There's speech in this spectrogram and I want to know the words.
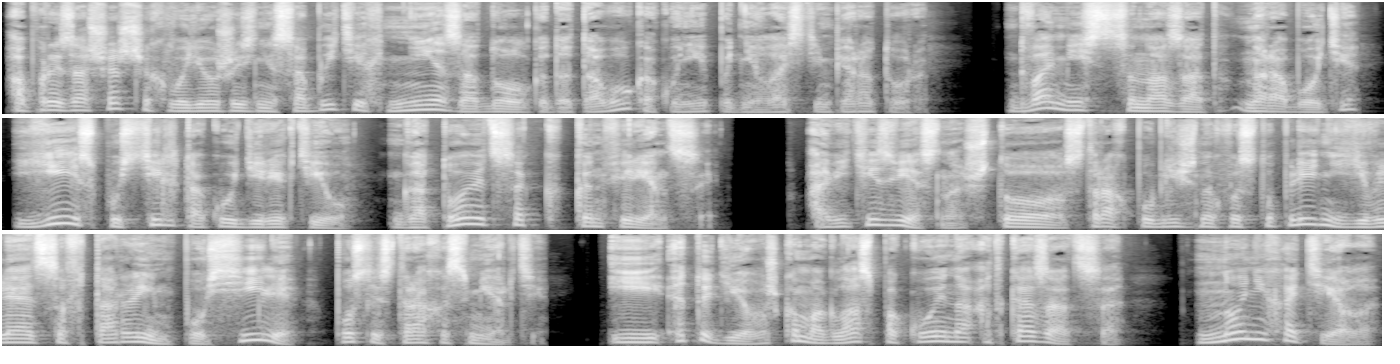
о произошедших в ее жизни событиях незадолго до того, как у ней поднялась температура. Два месяца назад на работе ей спустили такую директиву – готовиться к конференции. А ведь известно, что страх публичных выступлений является вторым по силе после страха смерти. И эта девушка могла спокойно отказаться, но не хотела,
